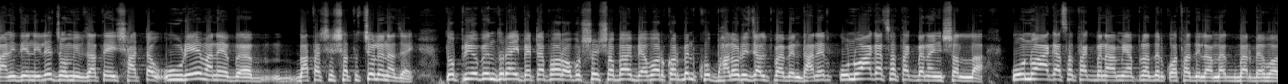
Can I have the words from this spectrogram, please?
পানি দিয়ে নিলে জমি, যাতে এই সারটা উড়ে মানে বাতাসের সাথে চলে না যায়। তো প্রিয় বন্ধুরা, এই বেটা পাওয়ার অবশ্যই সবাই ব্যবহার করবেন, খুব ভালো রেজাল্ট পাবেন। ধানের কোনো আগাছা থাকবে না, ইনশাল্লাহ। কোনো আগাছা থাকবে না, আমি আপনাদের কথা দিলাম, একবার ব্যবহার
